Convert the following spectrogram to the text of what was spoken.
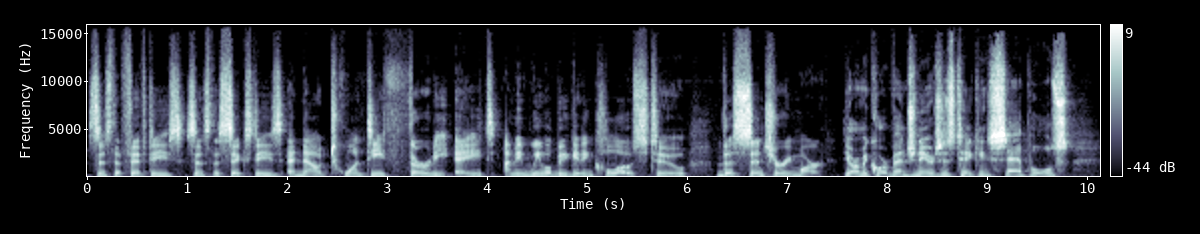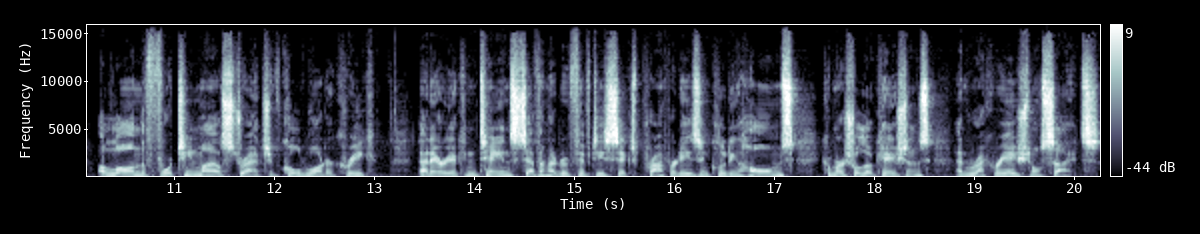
since the 50s, since the 60s, and now 2038. I mean, we will be getting close to the century mark. The Army Corps of Engineers is taking samples along the 14 mile stretch of Coldwater Creek. That area contains 756 properties, including homes, commercial locations, and recreational sites.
